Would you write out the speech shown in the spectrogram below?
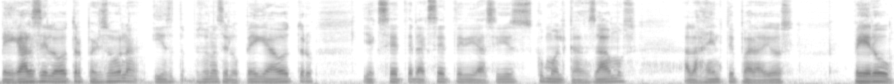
pegárselo a otra persona y esa persona se lo pegue a otro y etcétera, etcétera. Y así es como alcanzamos a la gente para Dios. Pero,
